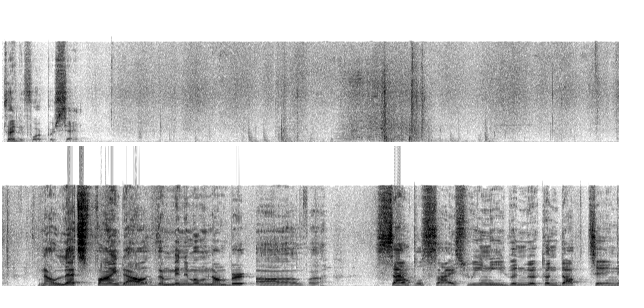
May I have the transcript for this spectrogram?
24%. Now let's find out the minimum number of uh, sample size we need when we're conducting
